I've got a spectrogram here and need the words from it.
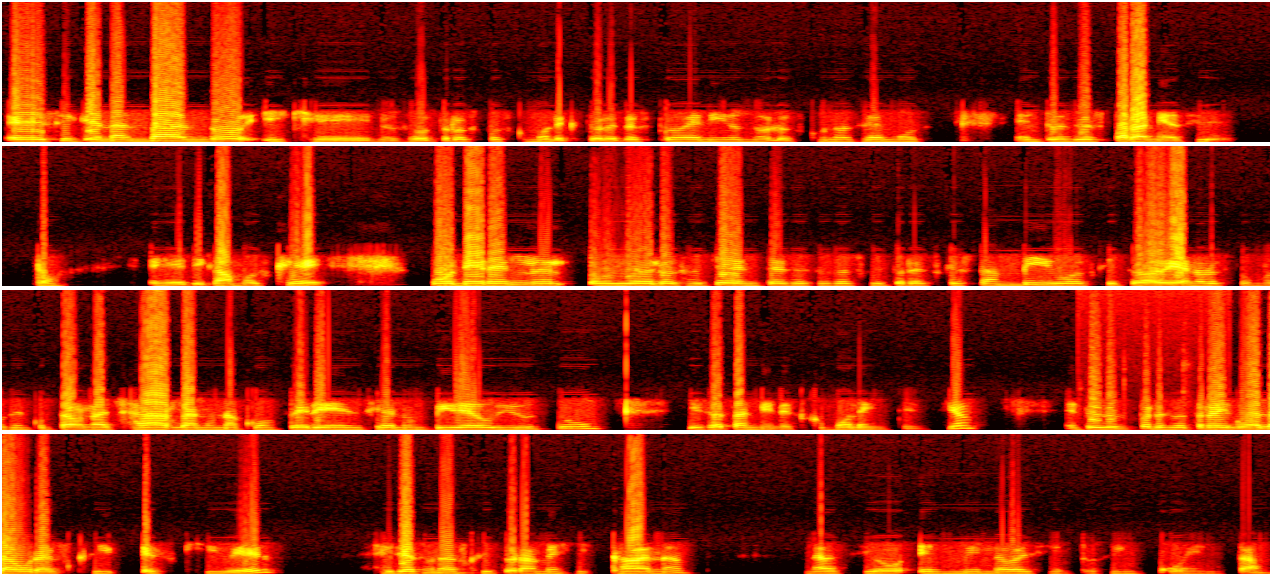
eh, siguen andando y que nosotros pues como lectores desprevenidos no los conocemos. Entonces para mí ha sido, eh, digamos que poner en el oído de los oyentes esos escritores que están vivos, que todavía no los podemos encontrar en una charla, en una conferencia, en un video de YouTube, y esa también es como la intención. Entonces por eso traigo a Laura Esquivel. Ella es una escritora mexicana, nació en 1950,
